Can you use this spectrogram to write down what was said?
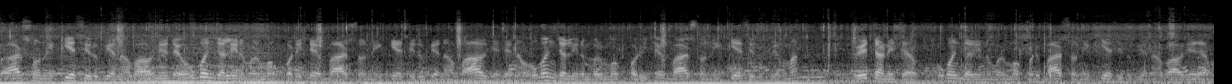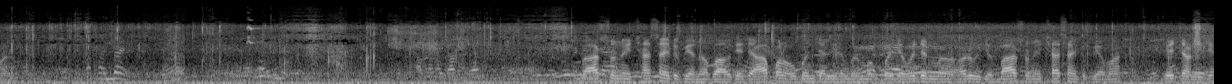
બારસો ને એક્યાસી રૂપિયાના ભાવ છે તે ઓગણચાલીસ નંબર મગફળી છે. બારસો ને એક્યાસી રૂપિયાના ભાવ છે તેના ઓગણચાલીસ નંબર મગફળી છે. બારસો ને એક્યાસી રૂપિયામાં વેચાણી છે. ઓગણચાલીસ નંબર મગફળી બારસો ને એક્યાસી રૂપિયાના ભાવ છે આમાં બારસો ને છાસઠ રૂપિયાનો ભાવ છે જે આ પણ ઓગણચાલીસ નંબર મગફળી છે. વજનમાં હળવી છે. બારસો ને છાસઠ રૂપિયામાં વેચાણી છે.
